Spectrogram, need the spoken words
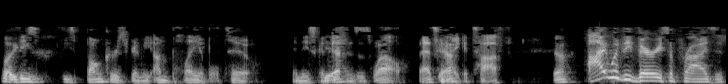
Like well, these, these bunkers are going to be unplayable too in these conditions yeah. as well. That's going to yeah. make it tough. Yeah. I would be very surprised if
